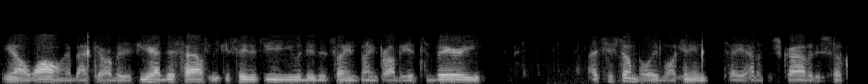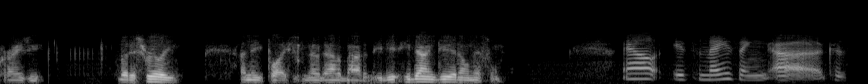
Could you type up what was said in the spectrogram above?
you know, a wall in their backyard, but if you had this house and you could see this view, you would do the same thing. Probably, it's very. It's just unbelievable. I can't even tell you how to describe it. It's so crazy, but it's really a neat place, no doubt about it. He did, he done good on this one. Well, it's amazing because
